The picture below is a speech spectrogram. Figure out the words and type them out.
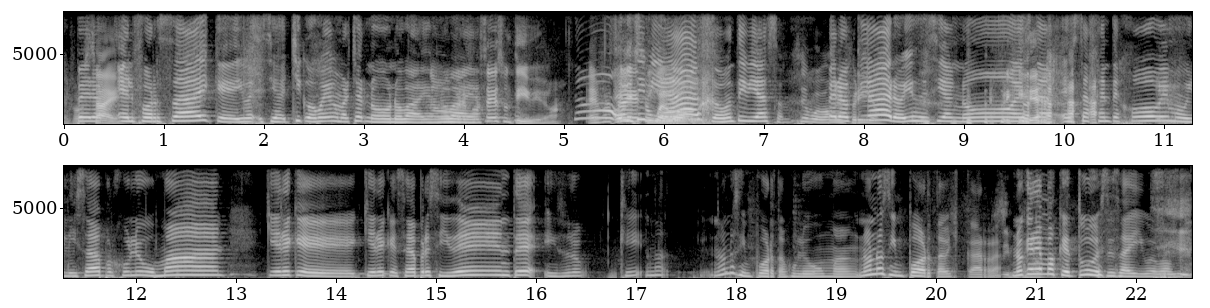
El Pero Forsyth. el Forsyth que iba, decía, chicos, vayan a marchar. No, no vayan, no, No, pero el vayan. Forsyth es un tibio. el No, Forsyth un es un tibiazo, un tibiazo. Huevón Pero claro, ellos decían, no, esta, esta gente joven movilizada por Julio Guzmán quiere que quiere que sea presidente y solo ¿qué? No, no nos importa Julio Guzmán, no nos importa Vizcarra. No queremos que tú estés ahí, huevón. Sí,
